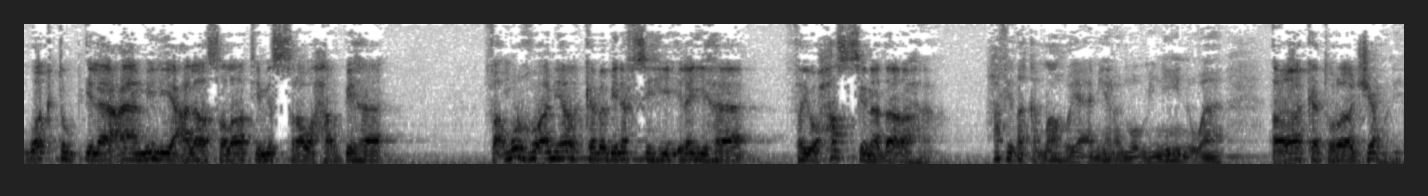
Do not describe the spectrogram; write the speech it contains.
واكتب إلى عاملي على صلاة مصر وحربها فأمره أن يركب بنفسه إليها فيحصن دارها. حفظك الله يا أمير المؤمنين و أراك تراجعني.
